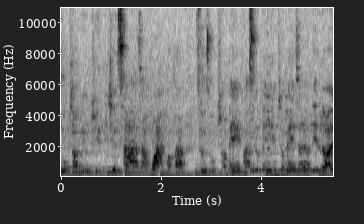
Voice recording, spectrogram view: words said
dụng trong những chuyến đi chơi xa, dã ngoại hoặc là sử dụng cho bé, pha sữa về đêm cho bé rất là tiện lợi.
